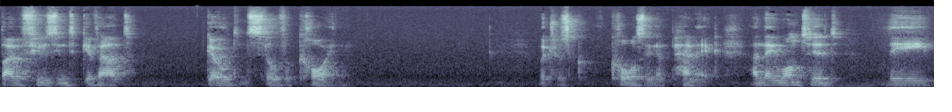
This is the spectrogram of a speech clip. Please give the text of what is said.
by refusing to give out gold and silver coin, which was causing a panic. And they wanted the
